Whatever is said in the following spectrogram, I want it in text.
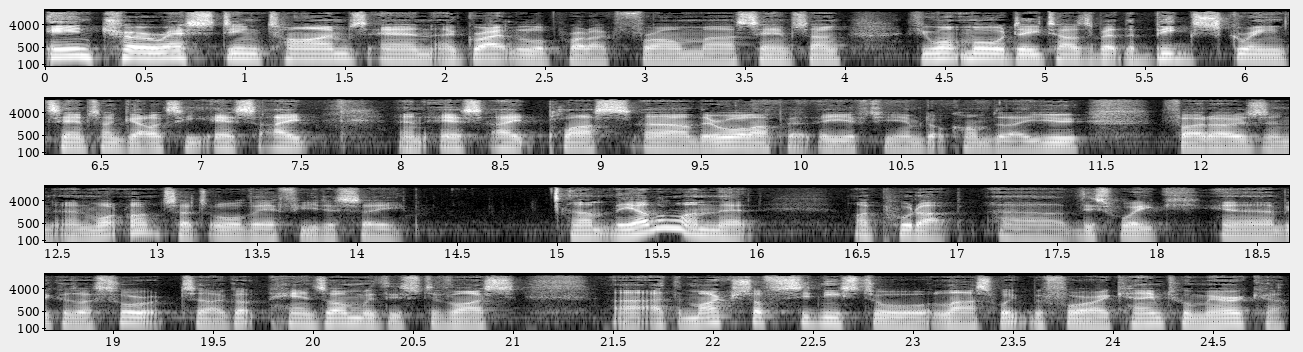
interesting times and a great little product from uh, Samsung. If you want more details about the big screen Samsung Galaxy S8 and S8 Plus, uh, they're all up at eftm.com.au, photos and, and whatnot. So it's all there for you to see. Um, the other one that I put up uh, this week uh, because I saw it, I got hands on with this device uh, at the Microsoft Sydney store last week before I came to America,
